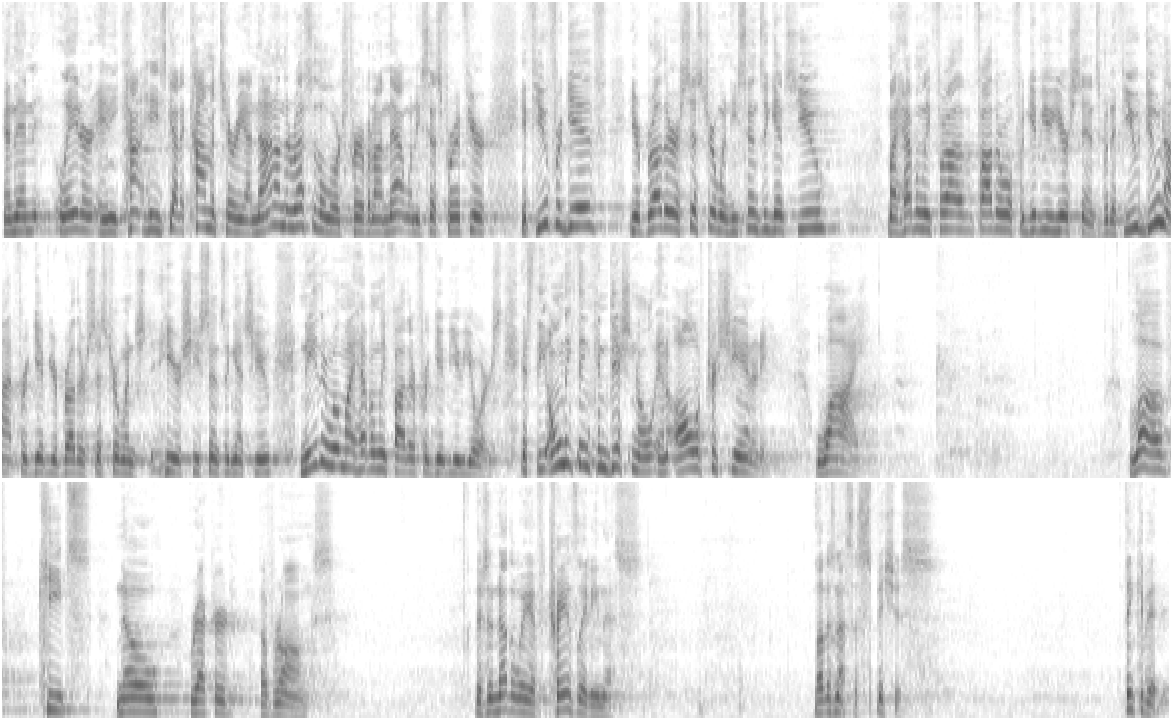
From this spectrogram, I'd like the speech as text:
And then later, and he, he's got a commentary on not on the rest of the Lord's Prayer, but on that one. He says, For if, you're, if you forgive your brother or sister when he sins against you, my heavenly Father will forgive you your sins. But if you do not forgive your brother or sister when he or she sins against you, neither will my heavenly Father forgive you yours. It's the only thing conditional in all of Christianity. Why? Love keeps no record of wrongs. There's another way of translating this. Love is not suspicious. Think of it.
